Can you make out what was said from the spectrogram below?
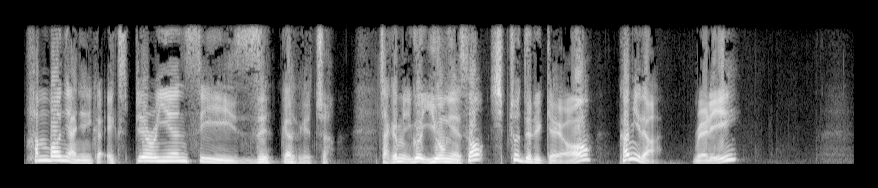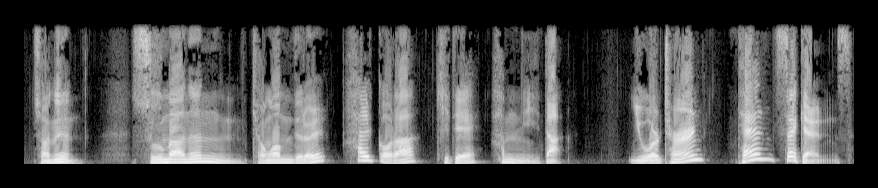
한 번이 아니니까 experiences가 되겠죠. 자, 그럼 이거 이용해서 10초 드릴게요. 갑니다. Ready? 저는 수많은 경험들을 할 거라 기대합니다. Your turn. 10 seconds.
